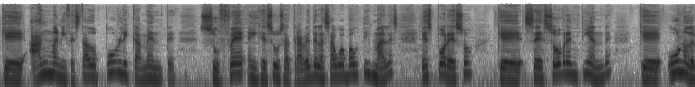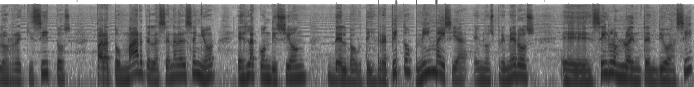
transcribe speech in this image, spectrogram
que han manifestado públicamente su fe en Jesús a través de las aguas bautismales, es por eso que se sobreentiende que uno de los requisitos para tomar de la cena del Señor es la condición del bautismo. Repito, misma iglesia en los primeros eh, siglos lo entendió así.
